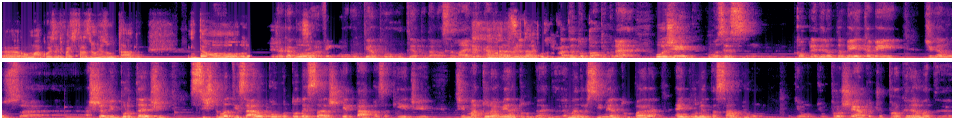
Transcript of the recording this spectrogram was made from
uh, uma coisa que vai te trazer um resultado. Então. O, o, o, já acabou, enfim, o, tempo, o tempo da nossa live acaba é para tanto tópico, né? Hoje, como vocês compreenderam também, acabei, digamos, uh, achando importante sistematizar um pouco todas essas etapas aqui de, de maturamento, né, de amadurecimento para a implementação de um, de um, de um projeto, de um programa de,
